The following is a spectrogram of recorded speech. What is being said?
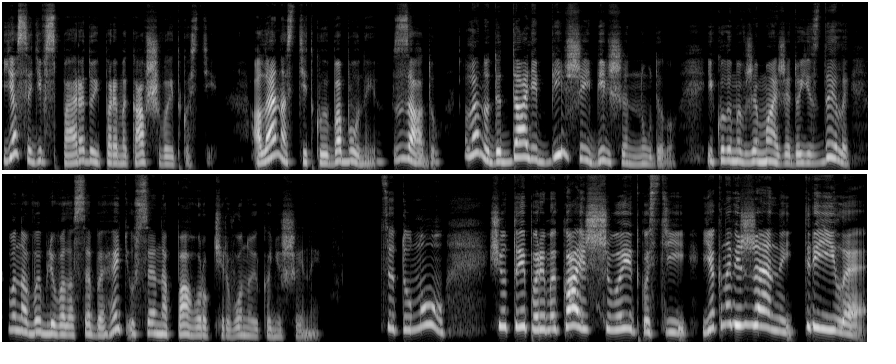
я сидів спереду і перемикав швидкості. А Лена з тіткою бабунею ззаду. Лену дедалі більше і більше нудило, і коли ми вже майже доїздили, вона виблювала себе геть усе на пагорок червоної конюшини. Це тому, що ти перемикаєш швидкості, як навіжений, тріле,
